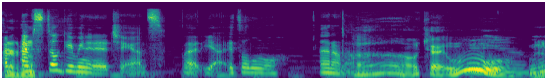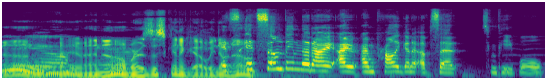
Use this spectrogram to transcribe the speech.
I'm, I'm still giving it a chance, but yeah, it's a little. I don't know. Oh, okay. Ooh. Yeah. Mm. Hey, I know. Oh, where's this going to go? We don't it's, know. it's something that I, I I'm probably going to upset some people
